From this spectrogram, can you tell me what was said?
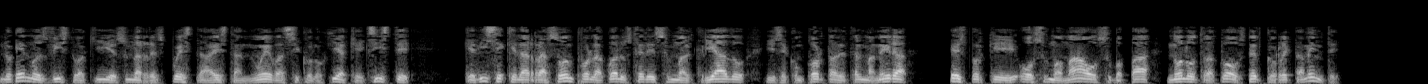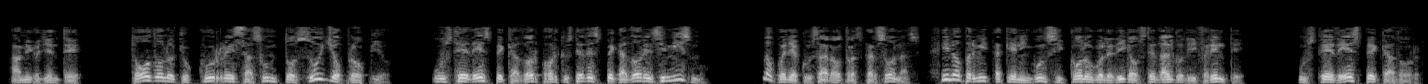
lo que hemos visto aquí es una respuesta a esta nueva psicología que existe, que dice que la razón por la cual usted es un malcriado y se comporta de tal manera es porque o su mamá o su papá no lo trató a usted correctamente. Amigo oyente, todo lo que ocurre es asunto suyo propio. Usted es pecador porque usted es pecador en sí mismo. No puede acusar a otras personas, y no permita que ningún psicólogo le diga a usted algo diferente. Usted es pecador,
